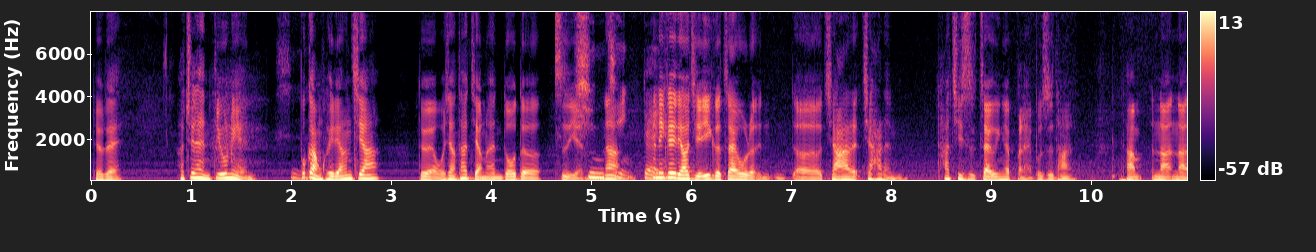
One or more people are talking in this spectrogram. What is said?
对不对？她觉得很丢脸，不敢回娘家。对，我想他讲了很多的字眼。那那你可以了解一个债务人，呃，家家人，他其实债务应该本来不是他，他那那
